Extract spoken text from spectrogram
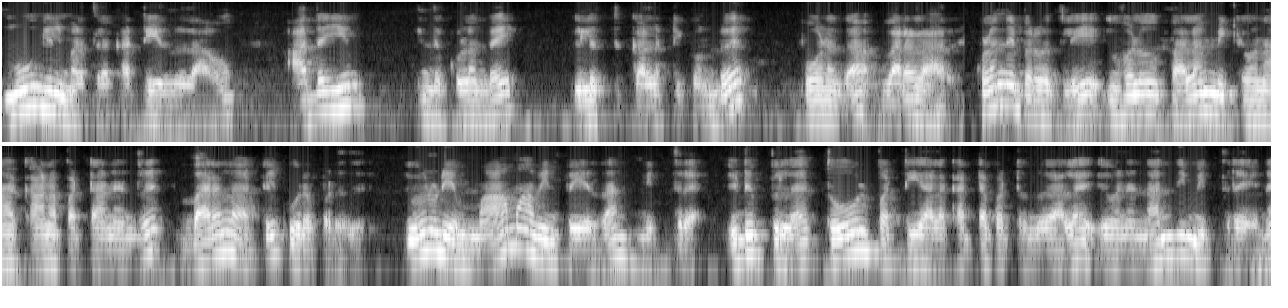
மூங்கில் மரத்துல கட்டியிருந்ததாகவும் அதையும் இந்த குழந்தை இழுத்து கலட்டி கொண்டு போனதா வரலாறு. குழந்தை பருவத்திலேயே இவ்வளவு பலம் மிக்கவனாக காணப்பட்டான் என்று வரலாற்றில் கூறப்படுது. இவனுடைய மாமாவின் பெயர் தான் மித்ர. இடுப்பில் தோல் பட்டியால் கட்டப்பட்டிருந்ததால் இவனை நந்தி மித்ர என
